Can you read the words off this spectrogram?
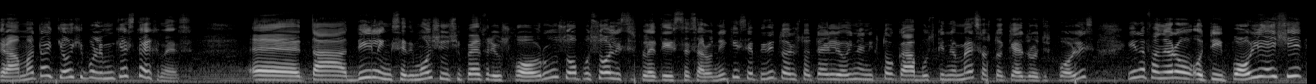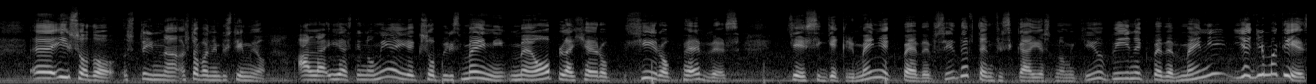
γράμματα και όχι πολεμικές τέχνες. Ε, τα dealing σε δημόσιους υπαίθριους χώρους, όπως όλες τις πλατείες της Θεσσαλονίκης, επειδή το Αριστοτέλειο είναι ανοιχτό κάμπους και είναι μέσα στο κέντρο της πόλης, είναι φανερό ότι η πόλη έχει ε, είσοδο στην, στο πανεπιστήμιο. Αλλά η αστυνομία, η εξοπλισμένη με όπλα χειροπέδες και συγκεκριμένη εκπαίδευση δεν φταίνει φυσικά οι αστυνομικοί, οι οποίοι είναι εκπαιδευμένοι για εγκληματίες.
